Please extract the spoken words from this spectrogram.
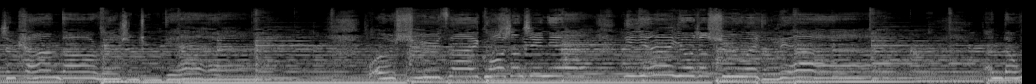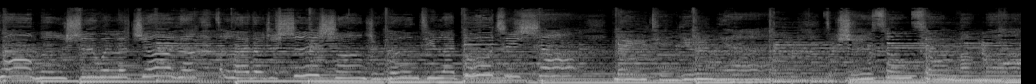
想看到人生终点，或许再过上几年，你也有张虚伪的脸。难道我们是为了这样才来到这世上？这问题来不及想，每一天一年总是匆匆忙忙。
